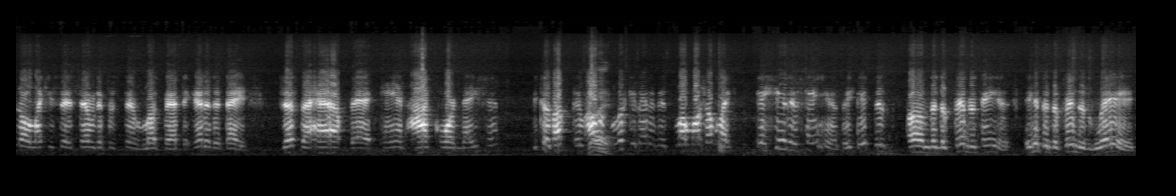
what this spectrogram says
you know, like you said, 70% luck, but at the end of the day, just to have that hand-eye coordination, because I, I was looking at it in slow motion, I'm like, it hit his hand. It hit this, um, the defender's hand. It hit the defender's leg.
